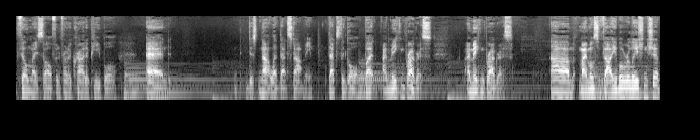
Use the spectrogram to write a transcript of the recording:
film myself in front of a crowd of people and just not let that stop me. That's the goal. But I'm making progress. I'm making progress. Um, my most valuable relationship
